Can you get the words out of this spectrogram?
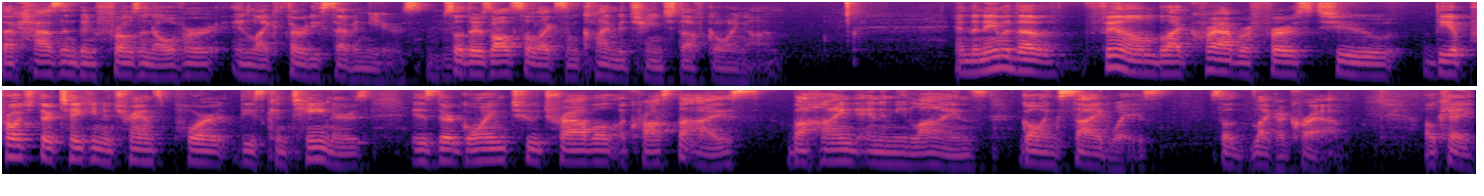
that hasn't been frozen over in like 37 years. Mm-hmm. So there's also like some climate change stuff going on. And the name of the film, Black Crab, refers to the approach they're taking to transport these containers is they're going to travel across the ice behind enemy lines going sideways. So like a crab. Okay,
